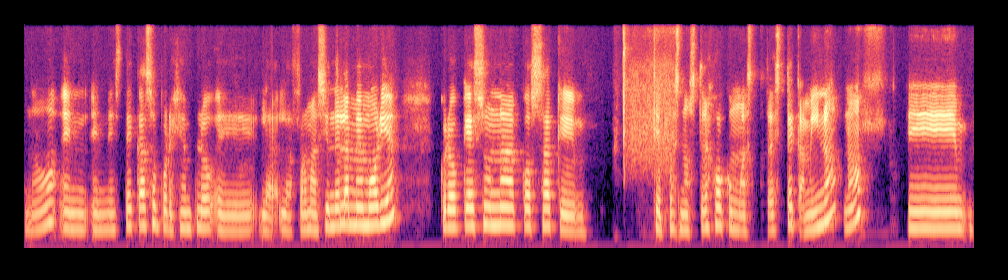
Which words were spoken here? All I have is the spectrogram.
¿no? En, este caso, por ejemplo, eh, la formación de la memoria, creo que es una cosa que que pues nos trajo como hasta este camino, ¿no? Eh,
